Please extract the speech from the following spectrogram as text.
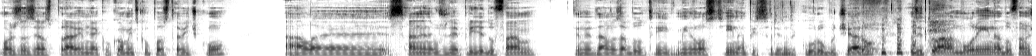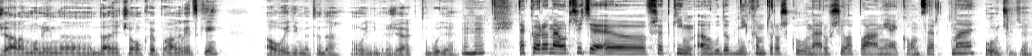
Možno z neho spravím nejakú komickú postavičku, ale Sane už nepríde, dúfam. Ten je dávno zabudnutý v minulosti, napísali sme takú hrubú čiaru. je to Alan Murin a dúfam, že Alan Murin eh, dá niečo onko po anglicky a uvidíme teda, uvidíme, že ak to bude. Uh-huh. Tá korona určite uh, všetkým uh, hudobníkom trošku narušila plány aj koncertné. Určite,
